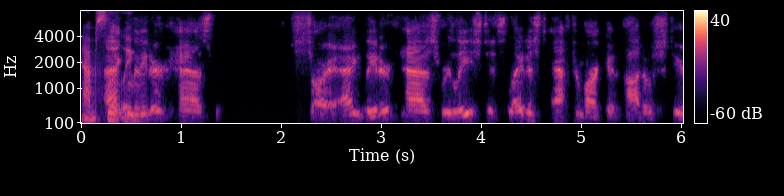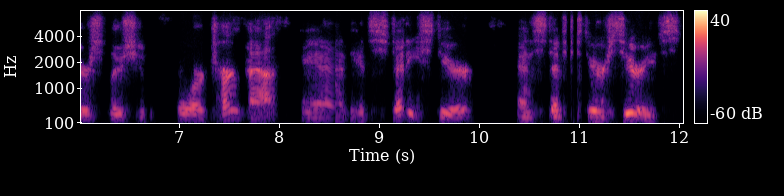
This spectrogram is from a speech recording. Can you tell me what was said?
Absolutely. Ag Leader has sorry, Ag Leader has released its latest aftermarket auto steer solution for TurnPath and its Steady Steer and Steady Steer series.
